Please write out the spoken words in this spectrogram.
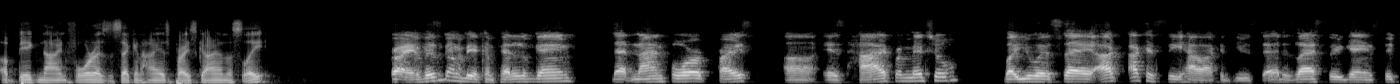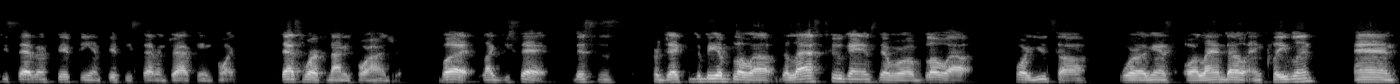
a big 9 4 as the second highest price guy on the slate? Right. If it's going to be a competitive game, that 9 4 price uh, is high for Mitchell but you would say I, I could see how I could use that. His last three games, 57, 50, and 57 DraftKings points. That's worth 9,400. But like you said, this is projected to be a blowout. The last two games that were a blowout for Utah were against Orlando and Cleveland. And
